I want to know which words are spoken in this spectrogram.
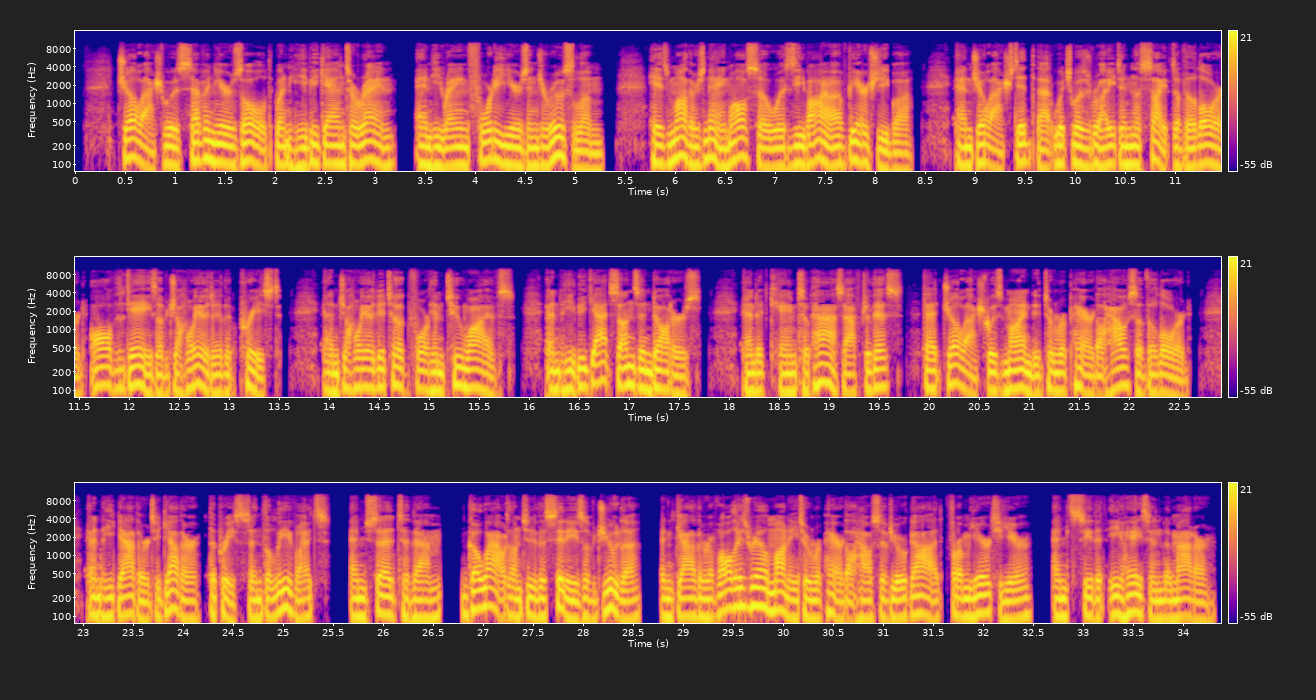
Joash was seven years old when he began to reign, and he reigned forty years in Jerusalem. His mother's name also was Zibiah of Beersheba. And Joash did that which was right in the sight of the Lord all the days of Jehoiada the priest. And Jehoiada took for him two wives, and he begat sons and daughters. And it came to pass after this, that Joash was minded to repair the house of the Lord. And he gathered together the priests and the Levites, and said to them, Go out unto the cities of Judah, and gather of all Israel money to repair the house of your God from year to year, and see that ye hasten the matter.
